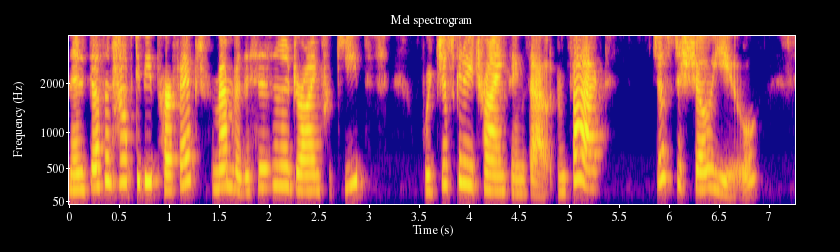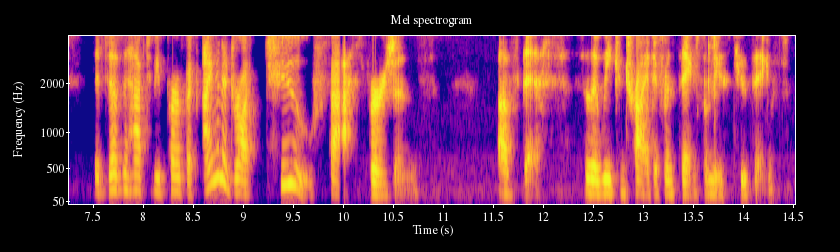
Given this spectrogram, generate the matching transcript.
And it doesn't have to be perfect. Remember, this isn't a drawing for keeps. We're just going to be trying things out. In fact, just to show you it doesn't have to be perfect. I'm going to draw two fast versions of this so that we can try different things on these two things.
